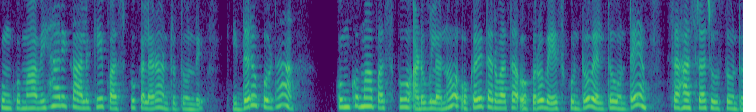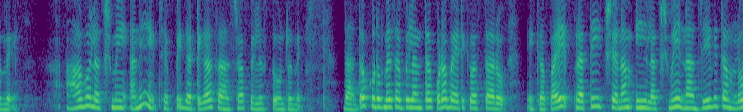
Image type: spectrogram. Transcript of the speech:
కుంకుమ విహారి కాలికి పసుపు కలర్ అంటుతుంది. ఇద్దరు కూడా కుంకుమ పసుపు అడుగులను ఒకరి తర్వాత ఒకరు వేసుకుంటూ వెళ్తూ ఉంటే సహస్ర చూస్తూ ఉంటుంది. ఆగు లక్ష్మి అని చెప్పి గట్టిగా సహస్ర పిలుస్తూ ఉంటుంది. దాంతో కుటుంబ సభ్యులంతా కూడా బయటికి వస్తారు. ఇకపై ప్రతి క్షణం ఈ లక్ష్మి నా జీవితంలో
